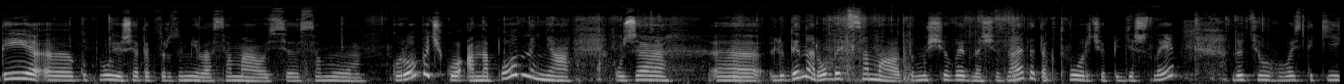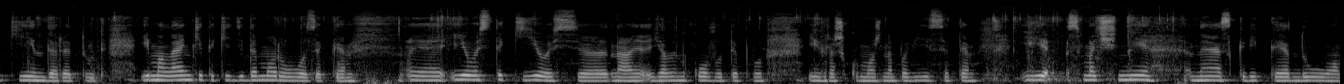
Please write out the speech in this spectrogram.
ти е, купуєш, я так зрозуміла, саме ось е, саму коробочку, а наповнення вже людина робить сама, тому що видно, що знаєте, так творчо підійшли до цього. Ось такі кіндери тут, і маленькі такі дідеморозики, е, і ось такі ось е, на ялинкову типу іграшку можна повісити. І смачні несквіки до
